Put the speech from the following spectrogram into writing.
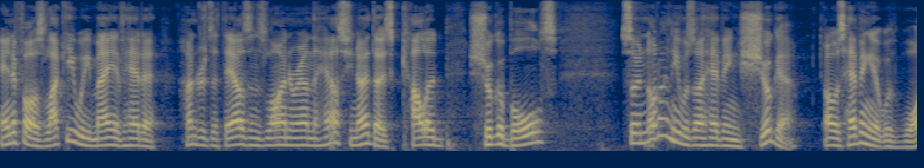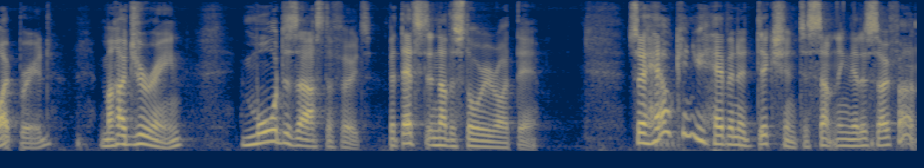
And if I was lucky, we may have had a hundreds of thousands lying around the house, you know, those coloured sugar balls. So not only was I having sugar, I was having it with white bread, margarine, more disaster foods. But that's another story right there. So, how can you have an addiction to something that is so fun?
